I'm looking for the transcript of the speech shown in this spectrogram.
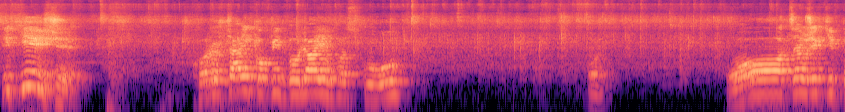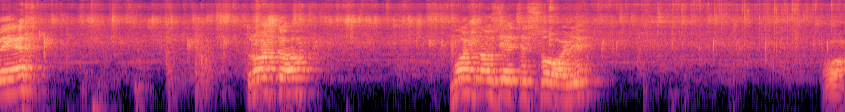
Тихіше. Хорошенько підбавляємо. Ой. О, це вже кипить. Трошки можна взяти солі. О.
